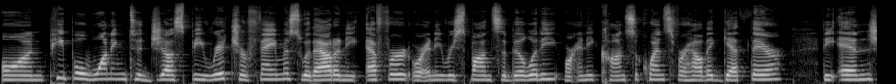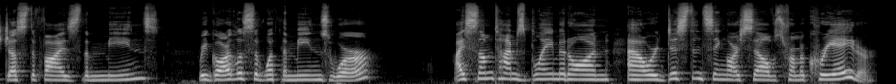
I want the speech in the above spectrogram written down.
on people wanting to just be rich or famous without any effort or any responsibility or any consequence for how they get there. The ends justifies the means regardless of what the means were. I sometimes blame it on our distancing ourselves from a creator.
